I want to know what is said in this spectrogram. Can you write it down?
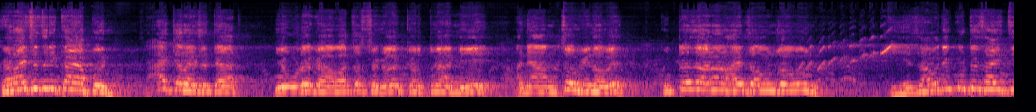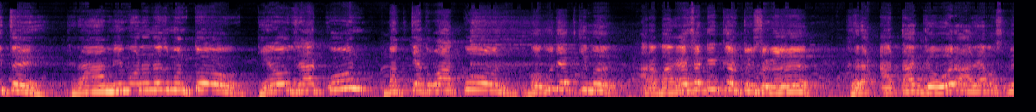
करायचं तरी काय आपण? काय करायचं त्यात? एवढं गावाचं सगळं करतोय आम्ही आणि आमचं होईना होय कुठं जाणार आहे जाऊन जाऊन? हे जाऊ दे कुठं जाय तिथं? खरं आम्ही म्हणूनच म्हणतो ठेव झाकून बघत्यात वाकून. बघू देत की मग. अरे बघायसाठी करतोय सगळं. खरं आता गवर आल्यापासून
